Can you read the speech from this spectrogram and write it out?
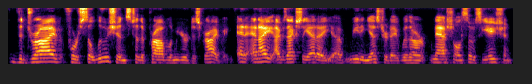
the drive for solutions to the problem you're describing. And, and I, I was actually at a, a, meeting yesterday with our National Association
